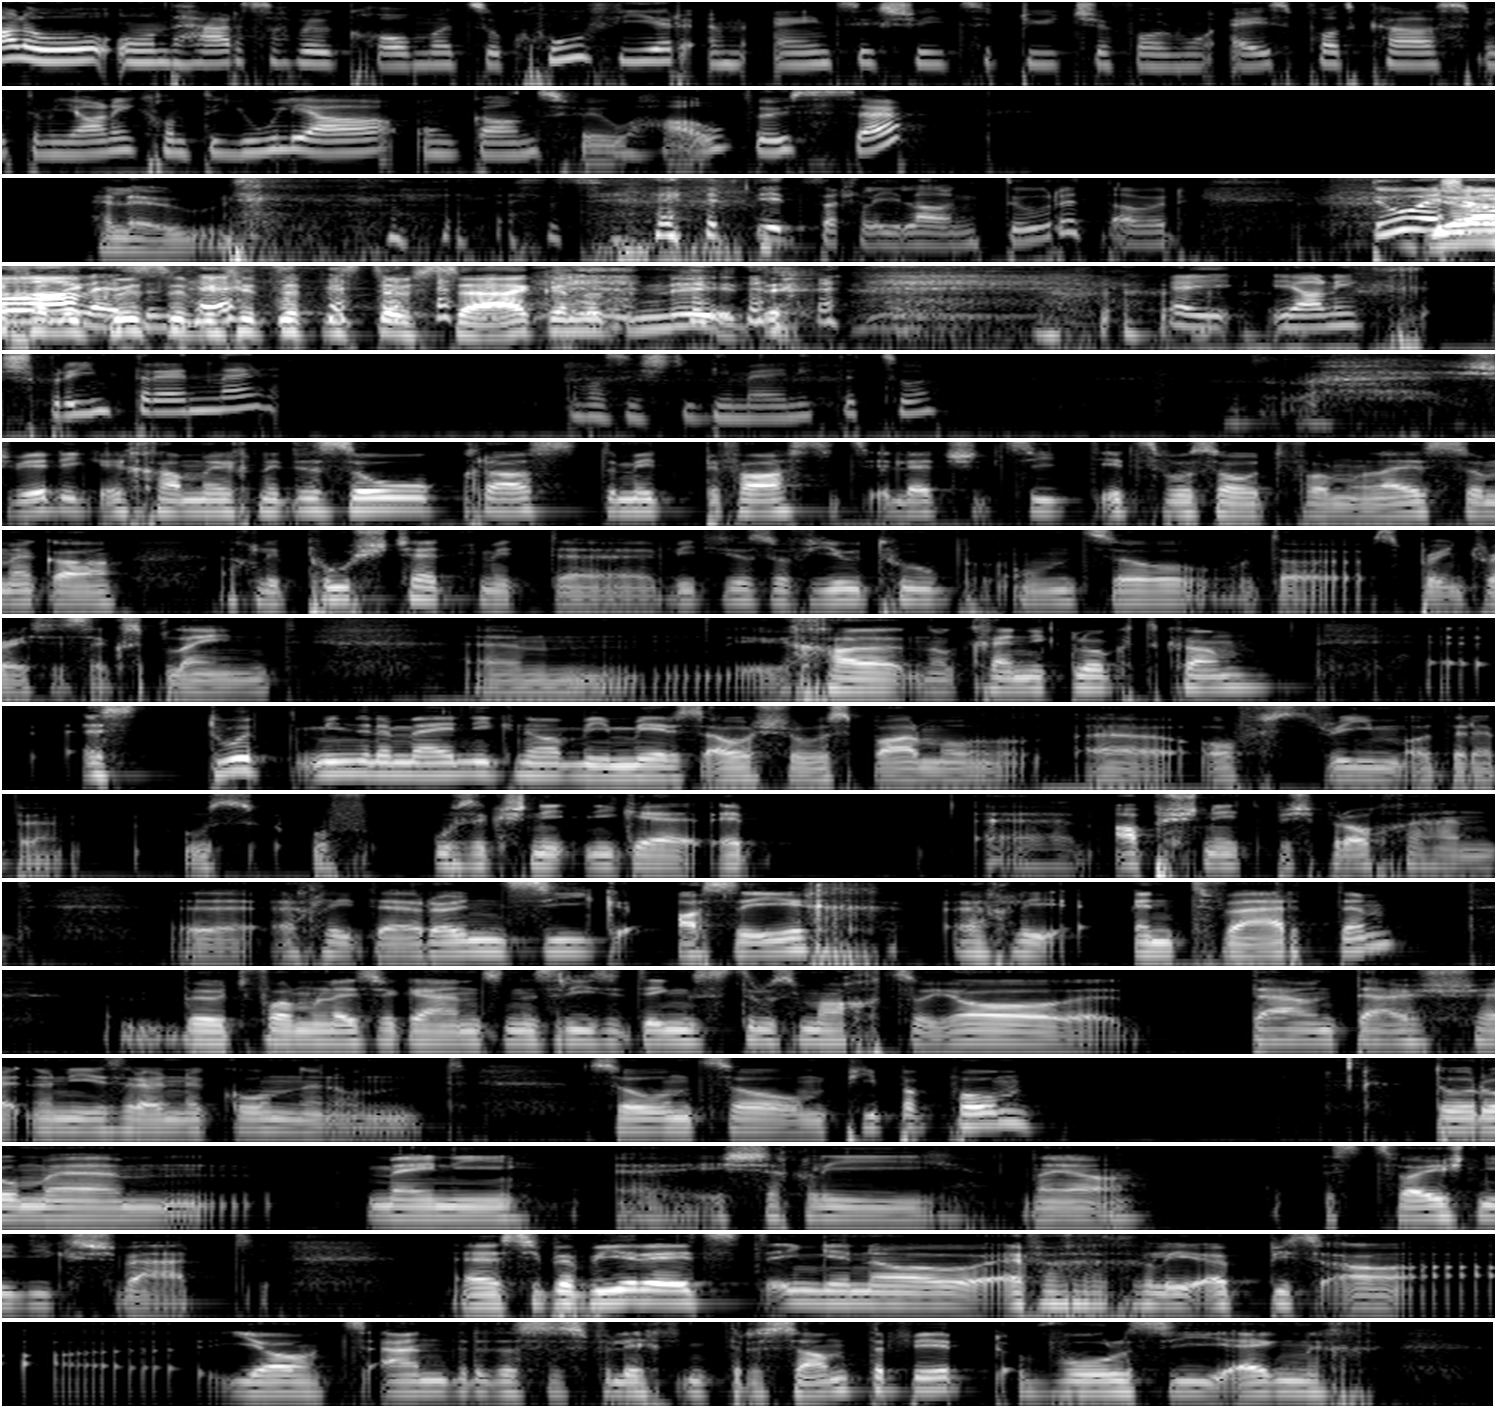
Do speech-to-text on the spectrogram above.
Hallo und herzlich willkommen zu Q4, einem einzig schweizerdeutschen Formel 1 Podcast mit dem Janik und der Julia und ganz viel Halbwissen. Hallo. Es hat jetzt ein bisschen lang gedauert, aber du bist ja, ich auch habe nicht gewusst, ob ich jetzt etwas darf sagen oder nicht. hey, Janik, Sprintrennen. Was ist deine Meinung dazu? Schwierig, ich habe mich nicht so krass damit befasst jetzt in letzter Zeit, jetzt wo so die Formel 1 so mega ein gepusht hat mit äh, Videos auf YouTube und so, wo da Sprint Races explained. Ähm, ich habe noch keine geschaut. Äh, Es tut meiner Meinung nach, wie wir es auch schon ein paar Mal äh, off-stream oder eben aus, auf rausgeschnittenen äh, Abschnitt besprochen haben, äh, ein bisschen den Rennsieg an sich ein bisschen entwerten. Weil die Formel 1 ja gerne so ein riesiges Ding daraus macht, so ja, der und der hat noch nie ein Rennen gewonnen und so und so und pipapo. Darum ähm, meine ich, äh, ist es ein bisschen, naja, ein zweischneidiges Schwert. Äh, sie probieren jetzt irgendwie noch einfach ein bisschen etwas an, ja, zu ändern, dass es vielleicht interessanter wird, obwohl sie eigentlich,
